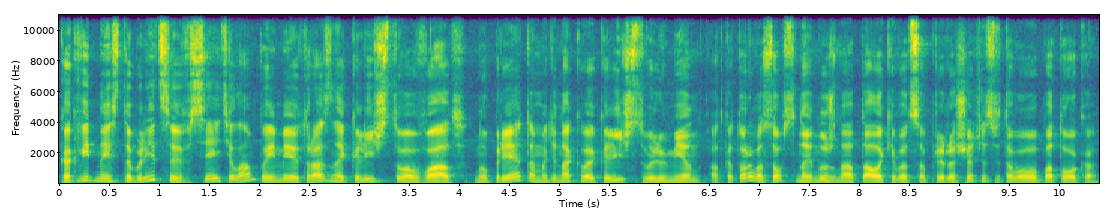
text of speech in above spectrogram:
Как видно из таблицы, все эти лампы имеют разное количество ватт, но при этом одинаковое количество люмен, от которого собственно и нужно отталкиваться при расчете светового потока.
